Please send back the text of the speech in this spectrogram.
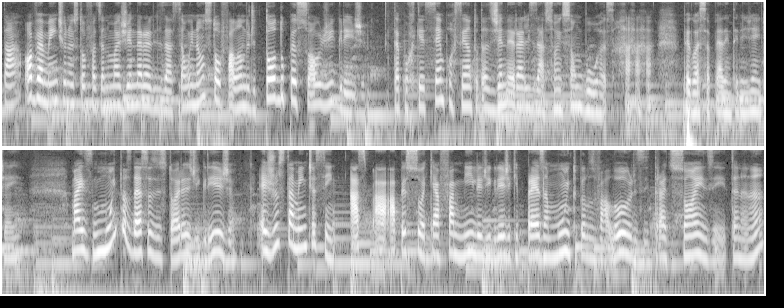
tá? Obviamente eu não estou fazendo uma generalização e não estou falando de todo o pessoal de igreja. Até porque 100% das generalizações são burras. Pegou essa piada inteligente aí? Mas muitas dessas histórias de igreja é justamente assim: as, a, a, pessoa que é a família de igreja que preza muito pelos valores e tradições e tananã,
